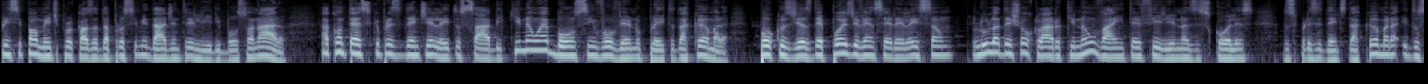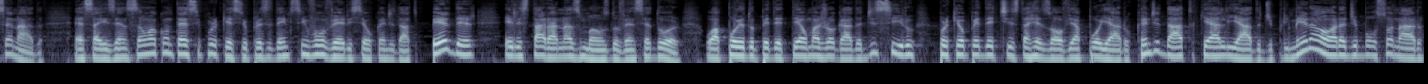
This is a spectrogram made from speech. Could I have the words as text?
principalmente por causa da proximidade entre Lira e Bolsonaro. Acontece que o presidente eleito sabe que não é bom se envolver no pleito da Câmara. Poucos dias depois de vencer a eleição, Lula deixou claro que não vai interferir nas escolhas dos presidentes da Câmara e do Senado. Essa isenção acontece porque, se o presidente se envolver e seu candidato perder, ele estará nas mãos do vencedor. O apoio do PDT é uma jogada de Ciro, porque o pedetista resolve apoiar o candidato que é aliado de primeira hora de Bolsonaro,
